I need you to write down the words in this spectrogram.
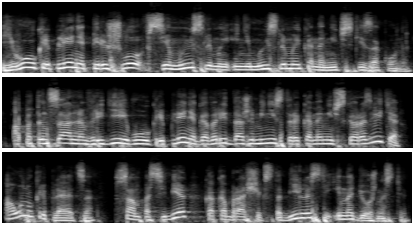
Его укрепление перешло все мыслимые и немыслимые экономические законы. О потенциальном вреде его укрепления говорит даже министр экономического развития, а он укрепляется сам по себе как образчик стабильности и надежности.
